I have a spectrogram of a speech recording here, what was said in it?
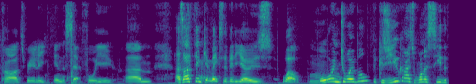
cards, really, in the set for you. Um, as I think it makes the videos, well, more enjoyable, because you guys want to see the,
